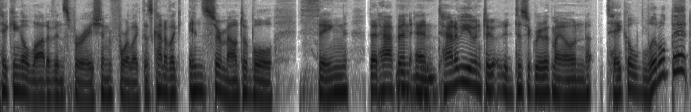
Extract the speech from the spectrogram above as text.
taking a lot of inspiration for like this kind of like insurmountable thing that happened Mm-hmm. and kind of even to disagree with my own take a little bit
